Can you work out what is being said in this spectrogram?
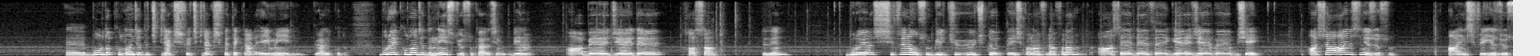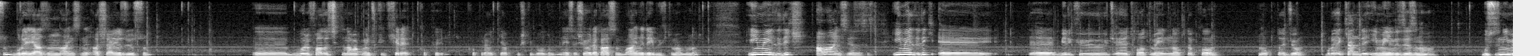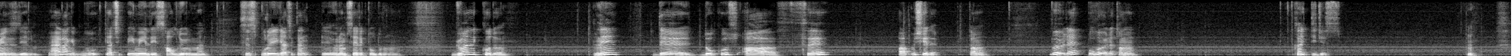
Ee, burada kullanıcı adı çıkacak. Şifre çıkacak. Şifre tekrar e-mail güvenlik kodu. Buraya kullanıcı adı ne istiyorsun kardeşim? Diyelim A, B, C, D, Hasan dedin. Buraya şifre ne olsun? 1, 2, 3, 4, 5 falan filan falan. A, S, D, F, G, C, B bir şey. Aşağı aynısını yazıyorsun. Aynı şifreyi yazıyorsun. Buraya yazdığının aynısını aşağı yazıyorsun. Ee, bu böyle fazla çıktığına bakmayın. Çünkü iki kere copy, copyright yapmış gibi oldum. Neyse şöyle kalsın. Aynı değil büyük ihtimal bunlar. E-mail dedik ama aynısını yazarsınız. E-mail dedik ee, ee, 123 at hotmail.com .com Buraya kendi e-mailinizi yazın ama. Bu sizin e-mailiniz diyelim. Ya herhangi bu gerçek bir e-mail değil. Sallıyorum ben. Siz burayı gerçekten e, önemseyerek doldurun ama. Güvenlik kodu. Ne? D9AF 67. Tamam. Böyle. Bu böyle. Tamam. Kayıt diyeceğiz.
